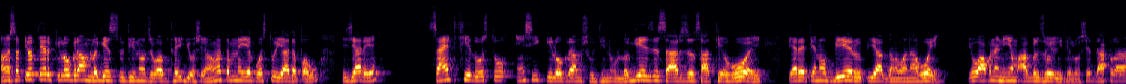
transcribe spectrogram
હવે સત્યોતેર કિલોગ્રામ લગેજ સુધીનો જવાબ થઈ ગયો છે. હવે તમને એક વસ્તુ યાદ અપાવું કે જ્યારે સાઠથી દોસ્તો એંસી કિલોગ્રામ સુધીનું લગેજ ચાર્જ સાથે હોય, ત્યારે તેનો બે રૂપિયા ગણવાના હોય, એવો આપણે નિયમ આગળ જોઈ લીધેલો છે દાખલા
